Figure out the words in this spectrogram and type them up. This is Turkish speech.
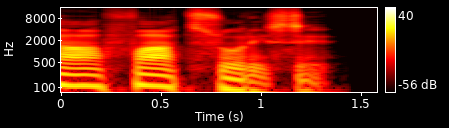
Safat Suresi.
